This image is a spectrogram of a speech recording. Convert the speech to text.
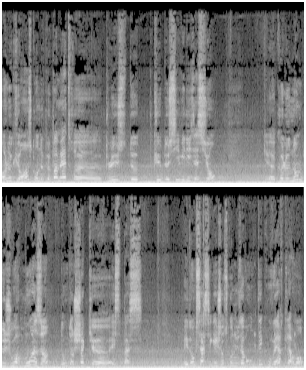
En l'occurrence, qu'on ne peut pas mettre euh, plus de cubes de civilisation que le nombre de joueurs moins 1, donc dans chaque espace. Et donc ça, c'est quelque chose que nous avons découvert clairement,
